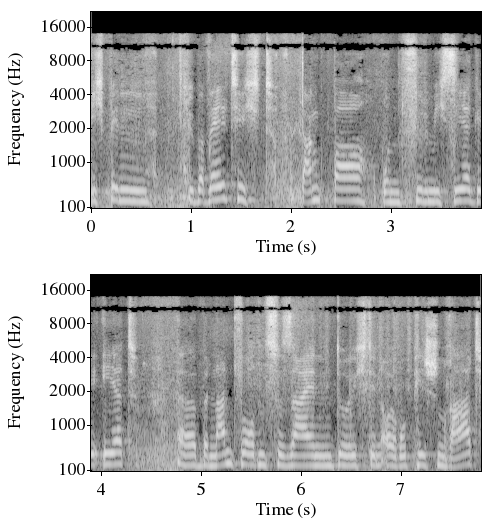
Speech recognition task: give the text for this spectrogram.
Ich bin überwältigt, dankbar und fühle mich sehr geehrt, äh, benannt worden zu sein durch den Europäischen Rat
